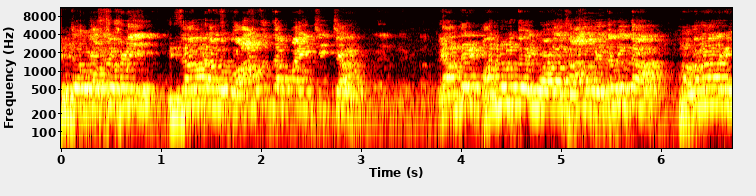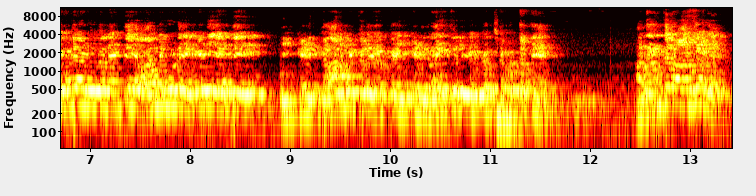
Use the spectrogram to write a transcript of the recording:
ఎంతో కష్టపడి నిజాం రాజుకు ఆస్తి సంపాదించి ఇచ్చారు. అందరి పన్నులతో ఇవాళ చాలా పెద్ద పెద్ద భవనాలు కట్టాడు అని అంటే అవన్నీ కూడా ఎక్కడి అంటే ఇక్కడి కార్మికుల యొక్క ఇక్కడి రైతుల యొక్క చెమటనే. అదంతా రాశాడు.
